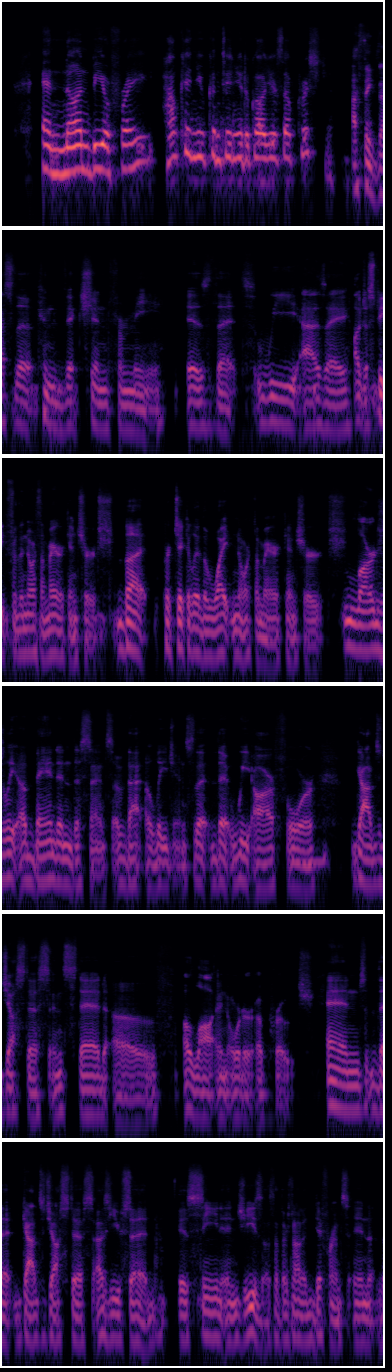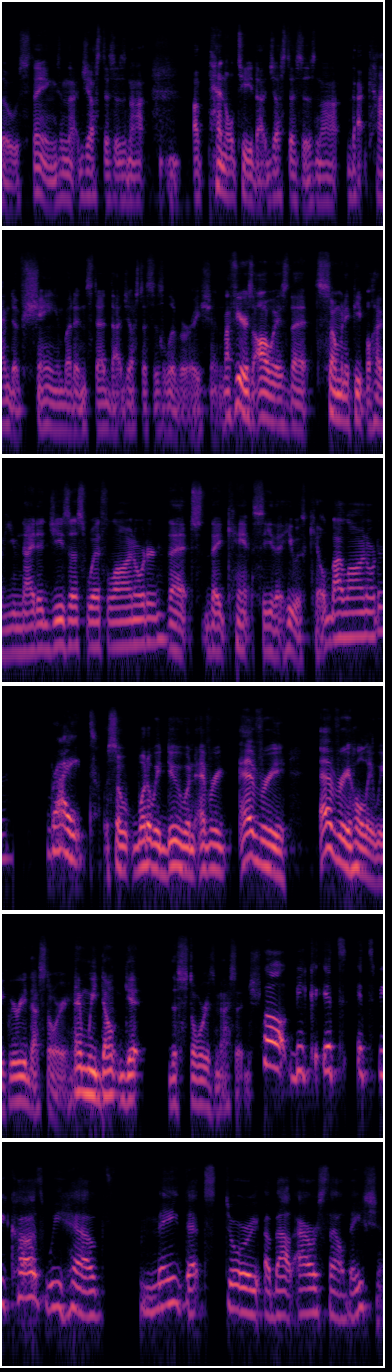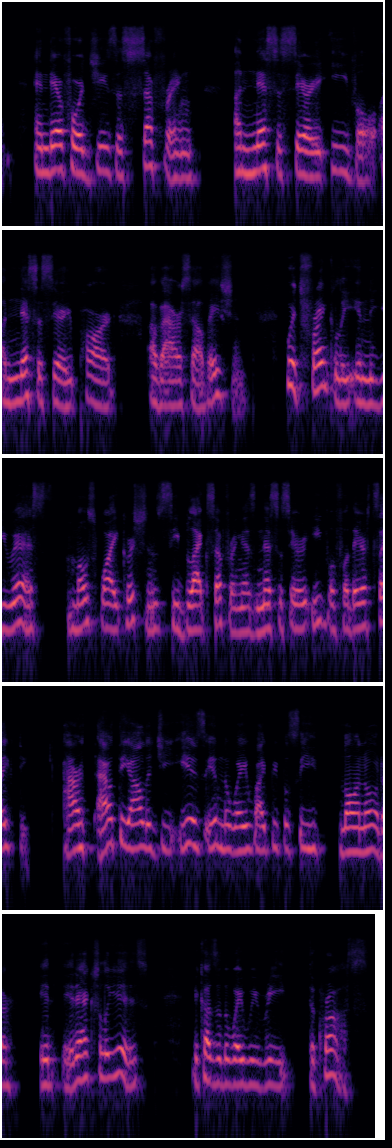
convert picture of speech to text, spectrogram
and none be afraid, how can you continue to call yourself Christian? I think that's the conviction for me is that we as a I'll just speak for the North American church, but particularly the white North American church largely abandoned the sense of that allegiance that that we are for God's justice instead of a law and order approach. And that God's justice, as you said, is seen in Jesus, that there's not a difference in those things, and that justice is not a penalty, that justice is not that kind of shame, but instead that justice is liberation. My fear is always that so many people have united Jesus with law and order that they can't see that he was killed by law and order. Right. So what do we do when every every every holy week we read that story and we don't get the story's message. Well bec- it's it's because we have made that story about our salvation and therefore jesus suffering a necessary evil a necessary part of our salvation which frankly in the us most white christians see black suffering as necessary evil for their safety. Our our theology is in the way white people see law and order it, it actually is because of the way we read the cross,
